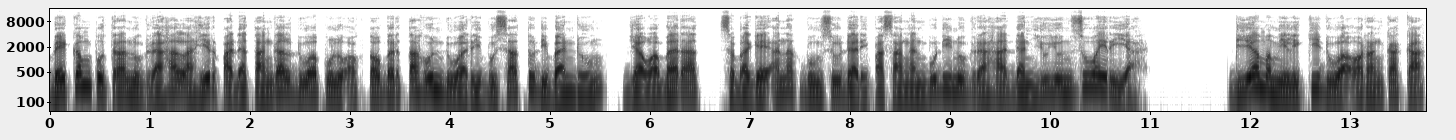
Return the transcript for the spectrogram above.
Beckham Putra Nugraha lahir pada tanggal 20 Oktober tahun 2001 di Bandung, Jawa Barat, sebagai anak bungsu dari pasangan Budi Nugraha dan Yuyun Zuwairiyah. Dia memiliki dua orang kakak,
